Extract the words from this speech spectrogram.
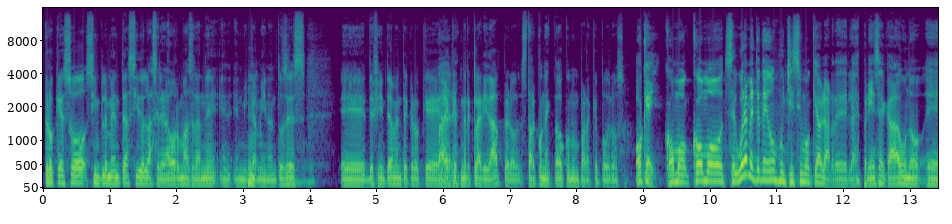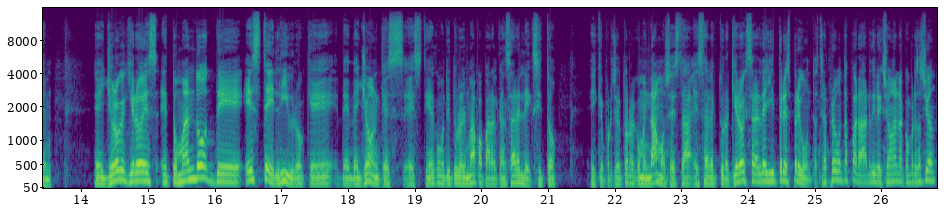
creo que eso simplemente ha sido el acelerador más grande en, mi mm. camino. Entonces... Eh, definitivamente creo que hay que tener claridad, pero estar conectado con un para qué poderoso. Ok, como, como seguramente tenemos muchísimo que hablar de la experiencia de cada uno. Eh, eh, yo lo que quiero es, tomando de este libro que, de, John, que tiene como título El mapa para alcanzar el éxito, y que por cierto recomendamos esta, esta lectura, quiero extraer de allí tres preguntas, tres preguntas para dar dirección a la conversación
